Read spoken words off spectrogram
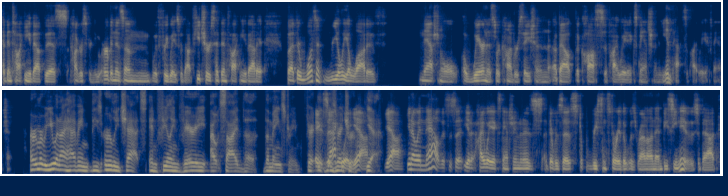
have been talking about this. Congress for New Urbanism with Freeways Without Futures had been talking about it, but there wasn't really a lot of national awareness or conversation about the costs of highway expansion and the impacts of highway expansion. I remember you and I having these early chats and feeling very outside the the mainstream. Very, exactly. Very yeah. Yeah. Yeah. You know, and now this is a you know highway expansion is there was a st- recent story that was run on NBC News about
